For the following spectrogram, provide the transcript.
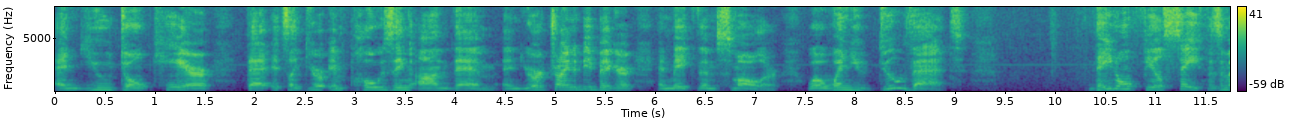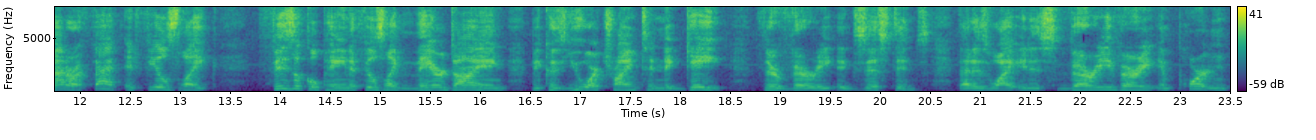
and you don't care that it's like you're imposing on them and you're trying to be bigger and make them smaller. Well, when you do that, they don't feel safe. As a matter of fact, it feels like physical pain. It feels like they're dying because you are trying to negate their very existence. That is why it is very, very important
